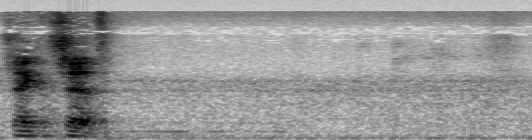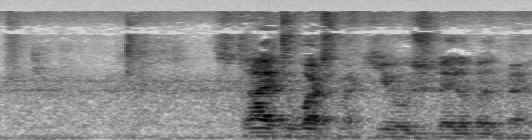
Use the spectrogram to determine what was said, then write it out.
Second set. Let's try to watch my cues a little bit better.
